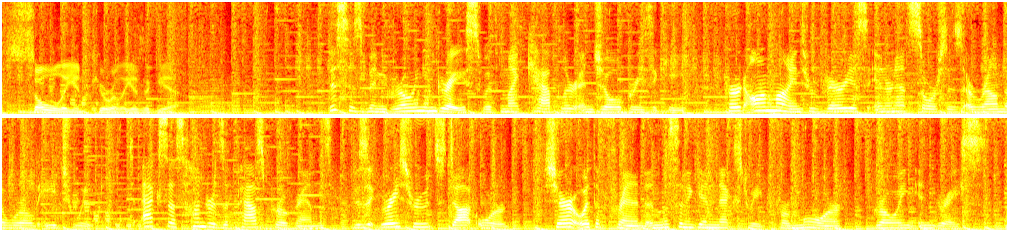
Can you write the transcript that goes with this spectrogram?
solely and purely as a gift. This has been Growing in Grace with Mike Kapler and Joel Brueseke, heard online through various internet sources around the world each week. To access hundreds of past programs, visit graceroots.org. Share it with a friend and listen again next week for more Growing in Grace.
